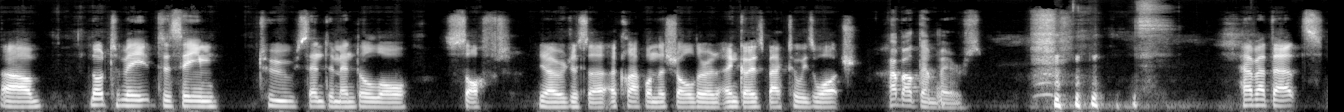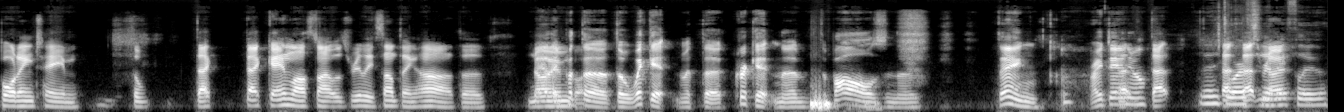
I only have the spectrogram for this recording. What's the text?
Um, not to me to seem too sentimental or soft, you know, just a, a clap on the shoulder and, and goes back to his watch. How about them bears? How about that sporting team? The that that game last night was really something, huh? The gnome Yeah, they put the, the wicket with the cricket and the, the balls and the thing. Right, Daniel? that Those That- dwarfs that really no- flew.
